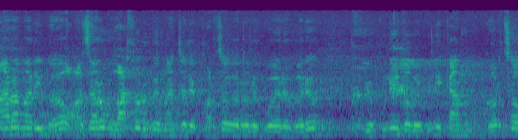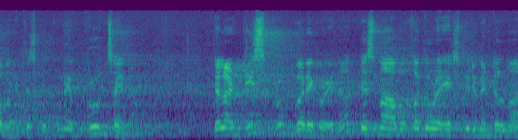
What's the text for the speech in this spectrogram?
मारामारी भयो हजारौँ लाखौँ रुपियाँ मान्छेले खर्च गरेर गएर गऱ्यो यो कुनै दबाई पनि काम गर्छ भने त्यसको कुनै प्रुफ छैन। त्यसलाई डिसप्रुभ गरेको होइन। त्यसमा अब कतिवटा एक्सपेरिमेन्टलमा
